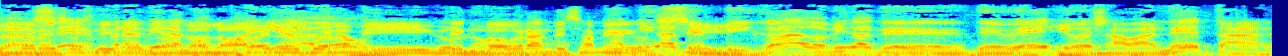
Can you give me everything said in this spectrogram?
no sí, bien no, no, no, acompañado. él es buen amigo, Tengo no. grandes amigos, Amigas de sí. Envigado, amigas de, de Bello, de Sabaneta.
